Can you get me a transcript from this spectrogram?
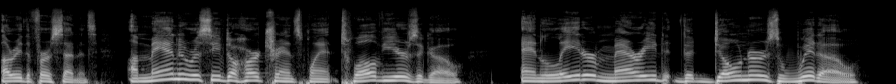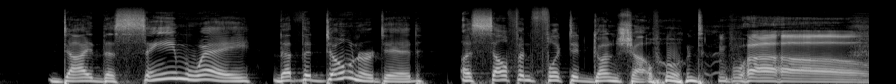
I'll read the first sentence. A man who received a heart transplant 12 years ago and later married the donor's widow died the same way that the donor did a self inflicted gunshot wound. Whoa.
